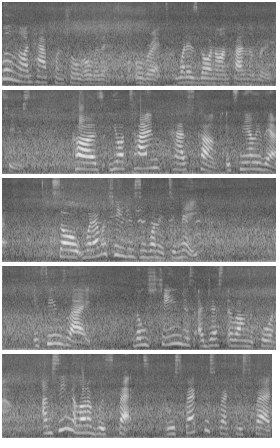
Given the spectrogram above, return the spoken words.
will not have control over it over it what is going on pile number two because your time has come. It's nearly there. So whatever changes you wanted to make, it seems like those changes are just around the corner. I'm seeing a lot of respect. Respect, respect, respect,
